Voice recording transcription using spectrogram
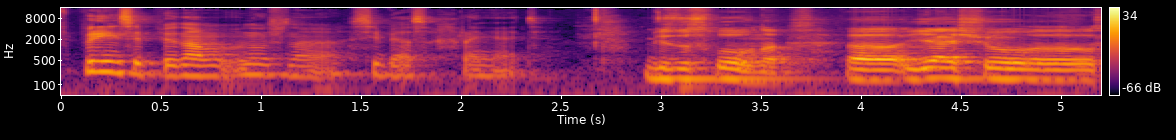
в принципе нам нужно себя сохранять. Безусловно. Я еще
